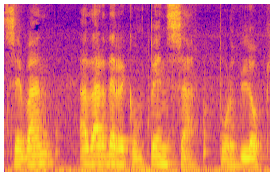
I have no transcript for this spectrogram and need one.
se van a dar de recompensa por bloque?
